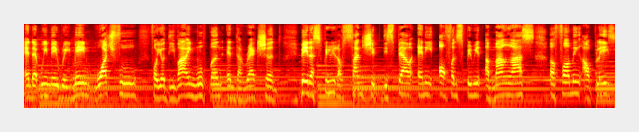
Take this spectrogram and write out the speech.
and that we may remain watchful for your divine movement and direction. May the spirit of sonship dispel any orphan spirit among us, affirming our place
